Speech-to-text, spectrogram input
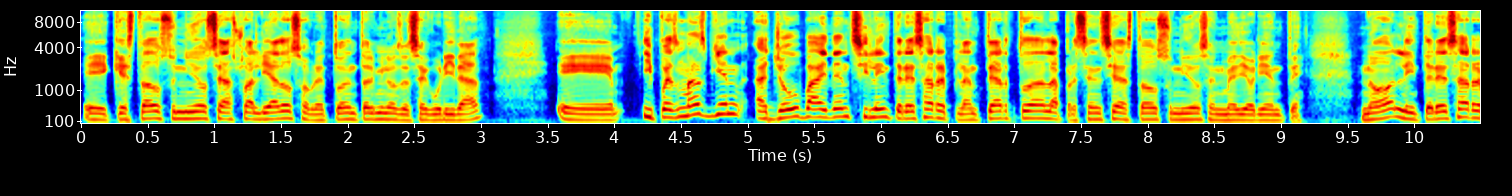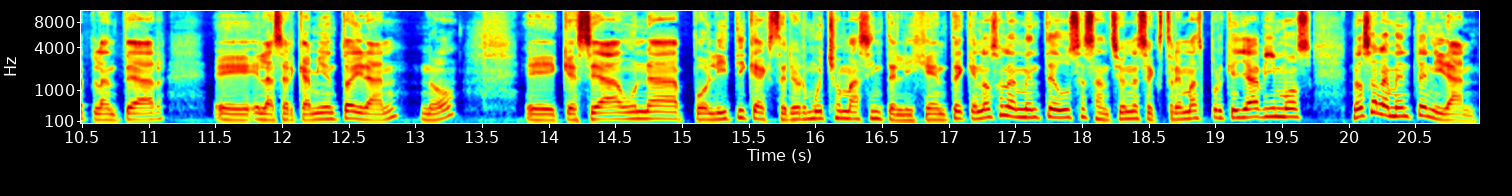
que Estados Unidos sea su aliado, sobre todo en términos de seguridad. Eh, y pues más bien a Joe Biden sí le interesa replantear toda la presencia de Estados Unidos en Medio Oriente, ¿no? Le interesa replantear eh, el acercamiento a Irán, ¿no? Eh, que sea una política exterior mucho más inteligente, que no solamente use sanciones extremas, porque ya vimos, no solamente en Irán,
